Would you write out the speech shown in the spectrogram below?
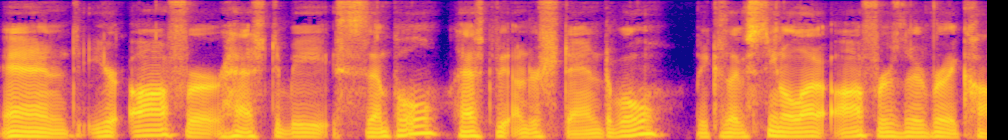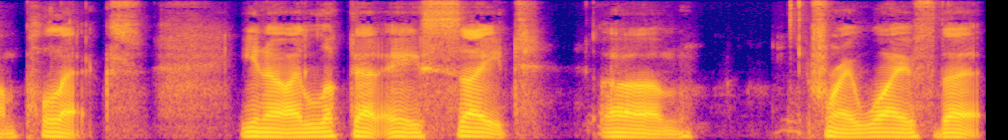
And your offer has to be simple, has to be understandable, because I've seen a lot of offers that are very complex you know, I looked at a site um, for my wife that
